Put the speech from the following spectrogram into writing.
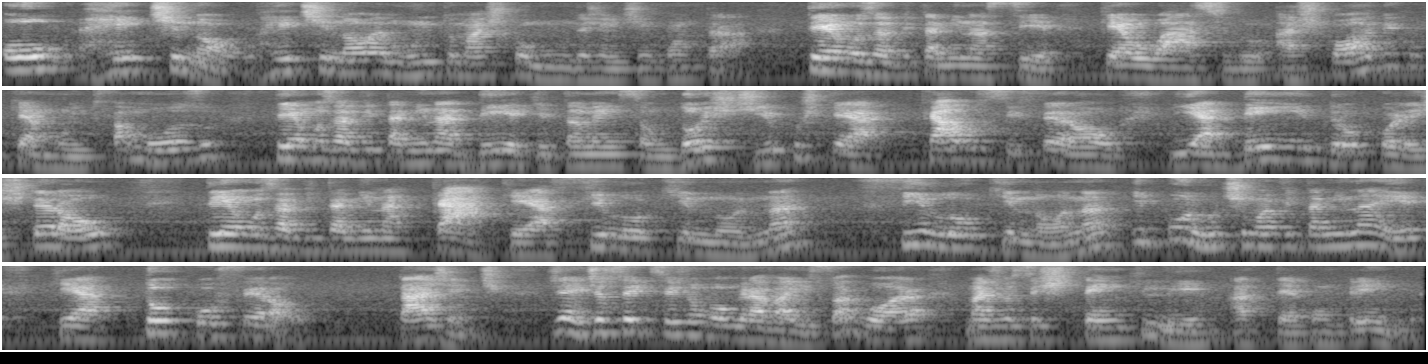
ou retinol. Retinol é muito mais comum da gente encontrar. Temos a vitamina C, que é o ácido ascórbico, que é muito famoso. Temos a vitamina D, que também são dois tipos, que é a calciferol e a deidrocolesterol. Temos a vitamina K, que é a filoquinona, filoquinona. E por último, a vitamina E, que é a tocoferol. Tá, gente? Gente, eu sei que vocês não vão gravar isso agora, mas vocês têm que ler até compreender.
